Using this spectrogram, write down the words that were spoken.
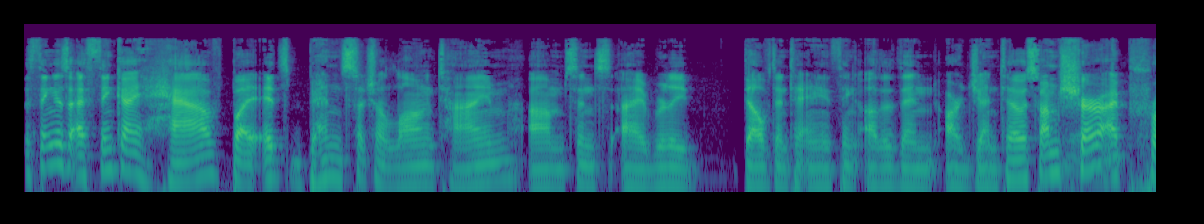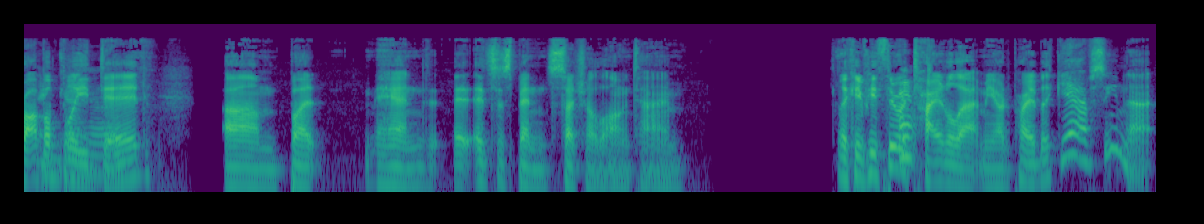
The thing is, I think I have, but it's been such a long time um, since I really delved into anything other than Argento. So I'm sure I probably have. did, um, but man, it's just been such a long time. Like if you threw a title at me, I'd probably be like, "Yeah, I've seen that."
